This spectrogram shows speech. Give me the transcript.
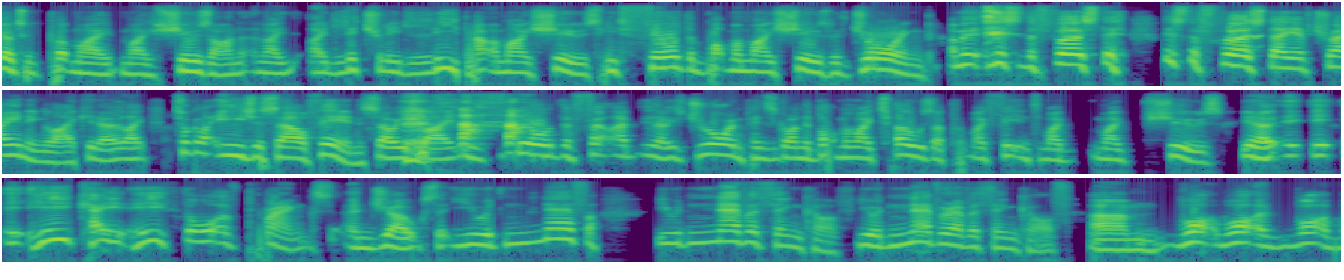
go to put my my shoes on and I I literally leap out of my shoes. He'd filled the bottom of my shoes with drawing. I mean, this is the first this, this is the first day of training. Like you know, like talk about ease yourself in. So he's like he filled the you know his drawing pins go on the bottom of my toes. I put my feet into my my shoes. You know, it, it, it, he came, he thought of pranks and jokes that you would never you would never think of. You would never ever think of. Um, what what a, what a,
